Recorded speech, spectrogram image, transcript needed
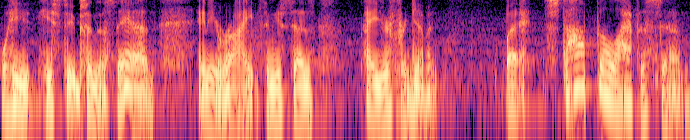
Well, he, he stoops in the sand and he writes and he says, Hey, you're forgiven. But stop the life of sin.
